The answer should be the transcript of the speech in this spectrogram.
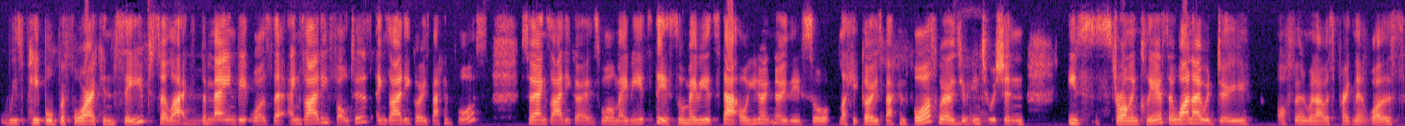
with people before I conceived. So, like, the main bit was that anxiety falters, anxiety goes back and forth. So, anxiety goes, well, maybe it's this, or maybe it's that, or you don't know this, or like it goes back and forth. Whereas your Yeah. intuition is strong and clear. So, one I would do often when I was pregnant was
